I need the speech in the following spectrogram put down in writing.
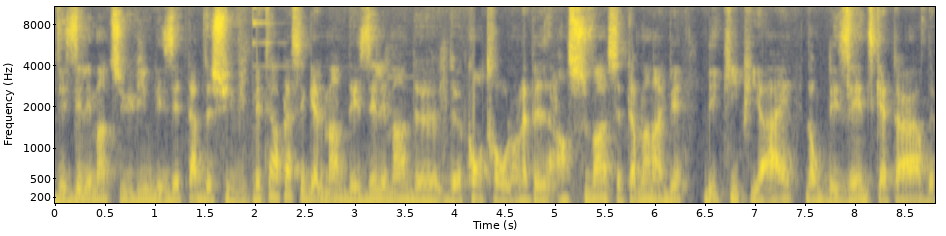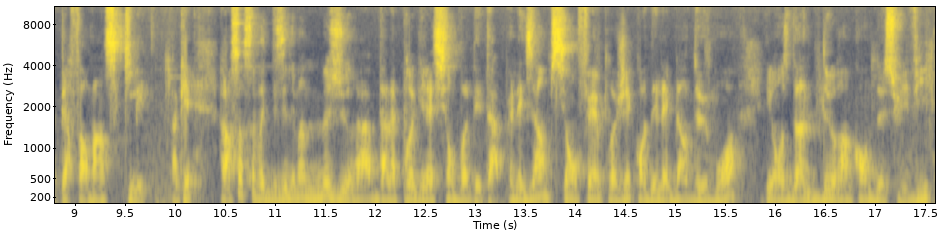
des éléments de suivi ou des étapes de suivi. Mettez en place également des éléments de, contrôle. On appelle en souvent ce terme en anglais des KPI, donc des indicateurs de performance clés. OK? Alors ça, ça va être des éléments mesurables dans la progression de votre étape. Un exemple, si on fait un qu'on délègue dans deux mois et on se donne deux rencontres de suivi,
